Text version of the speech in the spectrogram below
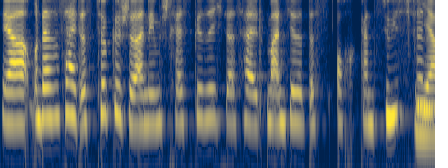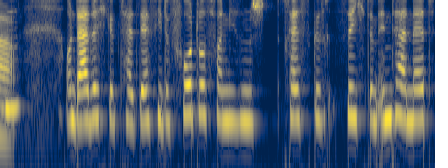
Ja, und das ist halt das Tückische an dem Stressgesicht, dass halt manche das auch ganz süß finden. Ja. Und dadurch gibt es halt sehr viele Fotos von diesem Stressgesicht im Internet.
